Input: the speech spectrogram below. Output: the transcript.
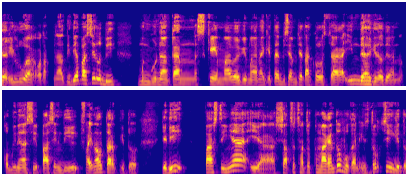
dari luar kotak penalti dia pasti lebih menggunakan skema bagaimana kita bisa mencetak gol secara indah gitu dengan kombinasi passing di final third gitu. Jadi pastinya ya shot satu kemarin tuh bukan instruksi gitu.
